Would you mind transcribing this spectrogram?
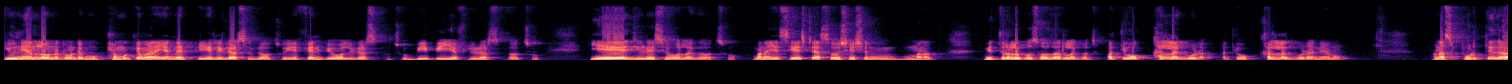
యూనియన్లో ఉన్నటువంటి ముఖ్య ముఖ్యమైన ఎన్ఎఫ్పిఏ లీడర్స్ కావచ్చు ఎఫ్ఎన్పిఓ లీడర్స్ కావచ్చు బీపీఎఫ్ లీడర్స్ కావచ్చు ఏజీడీసీ వాళ్ళకి కావచ్చు మన ఎస్సీ ఎస్టీ అసోసియేషన్ మన మిత్రులకు సోదరులకు కావచ్చు ప్రతి ఒక్కళ్ళకు కూడా ప్రతి ఒక్కళ్ళకు కూడా నేను మనస్ఫూర్తిగా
